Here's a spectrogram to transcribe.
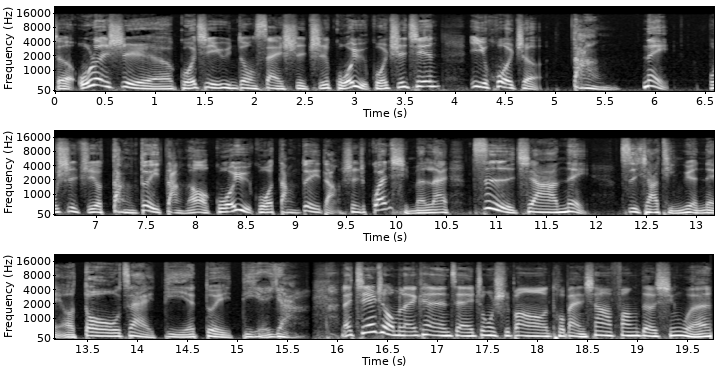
这无论是国际运动赛事之国与国之间，亦或者党内，不是只有党对党哦，国与国、党对党，甚至关起门来自家内。自家庭院内哦，都在叠对叠呀。来，接着我们来看，在《中国时报》头版下方的新闻，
